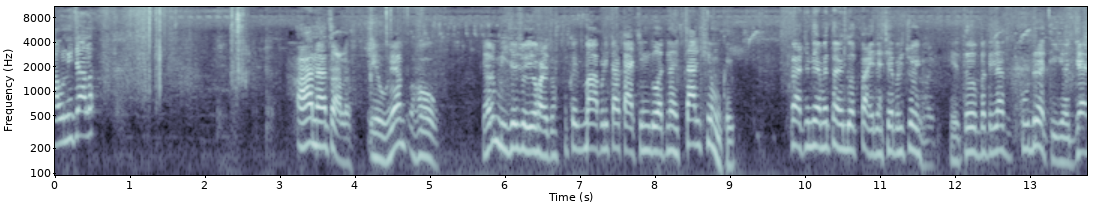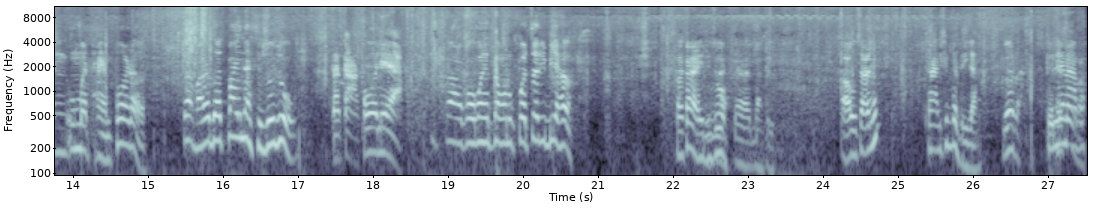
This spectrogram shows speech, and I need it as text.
આવું નહીં ચાલે? આ ના ચાલો. એવું એમ? હોવ. યાર બીજે જોઈએ હોય તો. કઈ બાપડી તાર કાચીની દોત નહીં. ચાલશે હું કઈ? કાચીને અમે ત્રણ દોત પાઈને છે પછી જોઈ હોય. એ તો બધી કુદરતી હોય. જેન ઉંમર થાય એમ પડે. તમારે દોત પાઈ નાખશે જોજો કાકો લે કાકો મને તમારું ચડી બે હ કાકા આવી જો. બાકી. આવું ચાલે? ચાલશે જા. બરાબર તો. લે ના.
